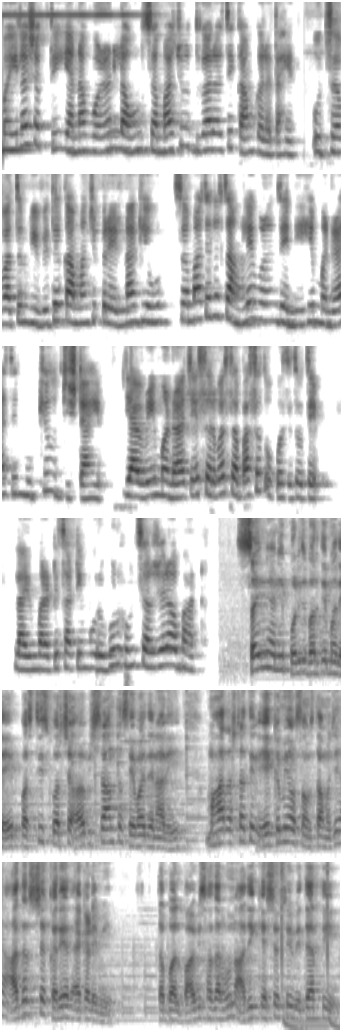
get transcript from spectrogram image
महिला शक्ती यांना वळण लावून समाज उद्गाराचे काम करत आहेत. उत्सवातून विविध कामांची प्रेरणा घेऊन समाजाला चांगले वळण देणे हे मंडळाचे मुख्य उद्दिष्ट आहे. यावेळी मंडळाचे सर्व सभासद उपस्थित होते. लाईव्ह मराठीसाठी मुरगुडहून सर्जेराव भाट. सैन्य आणि पोलीस भरतीमध्ये पस्तीस वर्ष अविश्रांत सेवा देणारी महाराष्ट्रातील एकमेव संस्था म्हणजे आदर्श करिअर अकॅडमी. तब्बल बावीस हजारहून अधिक यशस्वी विद्यार्थी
